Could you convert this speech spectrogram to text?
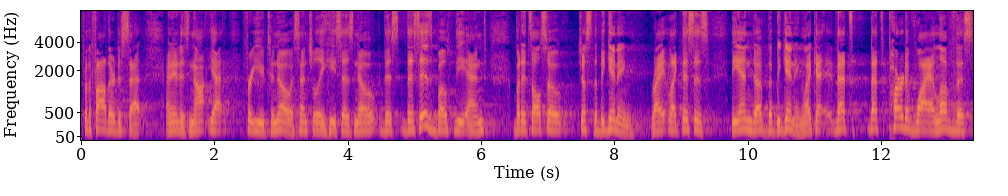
for the Father to set, and it is not yet for you to know. Essentially, he says, no, this, this is both the end, but it's also just the beginning, right? Like this is the end of the beginning. Like that's, that's part of why I love this,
